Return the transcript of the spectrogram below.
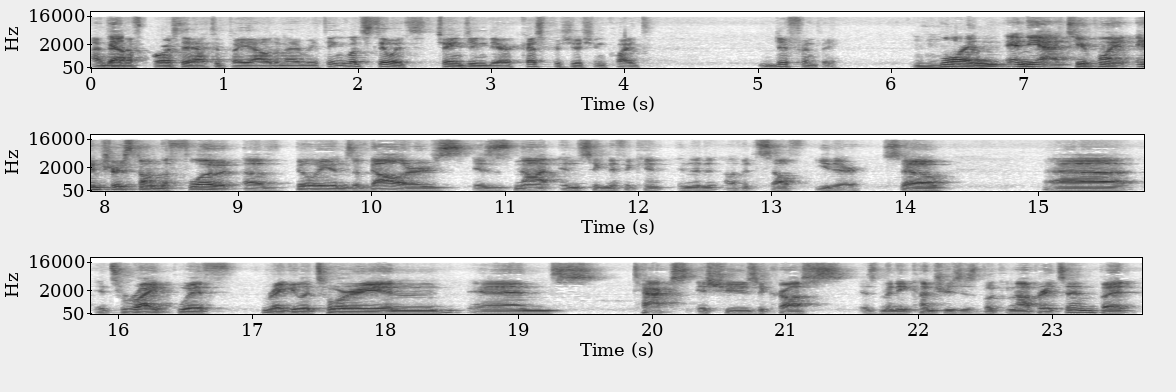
And then, yep. of course, they have to pay out and everything, but still, it's changing their cash position quite differently. Mm-hmm. Well, and, and yeah, to your point, interest on the float of billions of dollars is not insignificant in and of itself either. So uh, it's ripe with regulatory and and tax issues across as many countries as Booking operates in, but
